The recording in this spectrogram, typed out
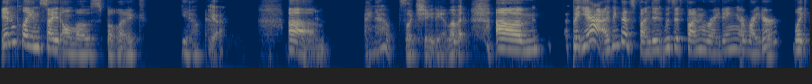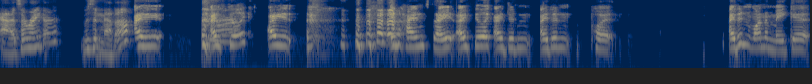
in plain sight almost but like you don't know. Yeah. um I know it's like shady I love it um but yeah I think that's fun Did, was it fun writing a writer like as a writer was it meta I I feel like I in hindsight, I feel like I didn't I didn't put I didn't want to make it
